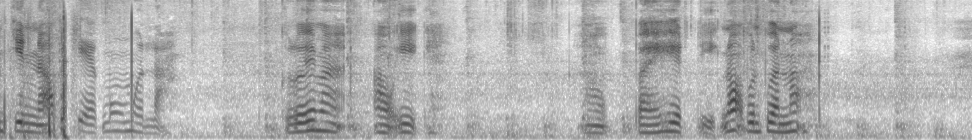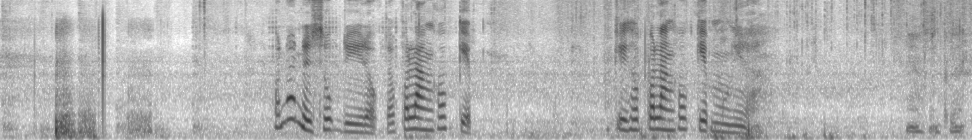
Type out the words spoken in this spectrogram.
ำกินน่ะเอาไปแจกมูหมดล่ะ ก็เลยมาเอาอีก เอาไปเฮ็ดอีกเนาะเพื่อนๆเนาะ เพราะนั่นเลยสุกดีดอก แต่ฝรั่งเขาเก็บเมื่อกี้เขาฝรั่งเขาเก็บมองนี่ล่ะนี่เพื่อนๆ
